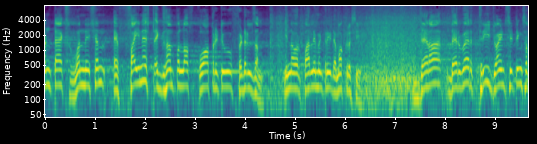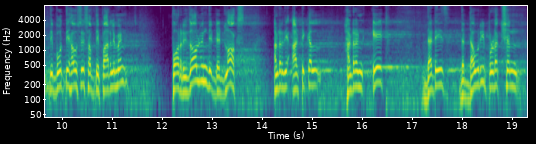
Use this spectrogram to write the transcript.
one tax, one nation, a finest example of cooperative federalism in our parliamentary democracy. There, are, there were three joint sittings of the, both the houses of the parliament for resolving the deadlocks under the Article 108, that is the dowry production,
